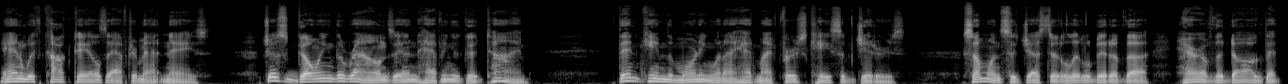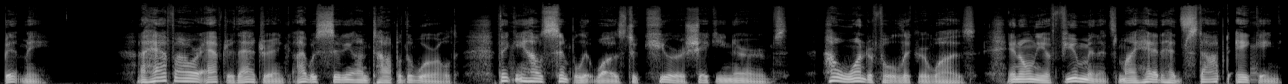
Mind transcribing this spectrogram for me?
and with cocktails after matinees. Just going the rounds and having a good time. Then came the morning when I had my first case of jitters. Someone suggested a little bit of the hair of the dog that bit me. A half hour after that drink, I was sitting on top of the world, thinking how simple it was to cure shaky nerves. How wonderful liquor was. In only a few minutes, my head had stopped aching,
